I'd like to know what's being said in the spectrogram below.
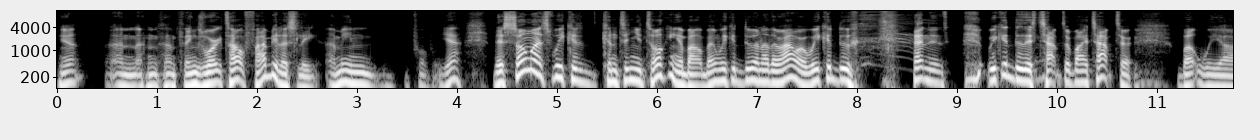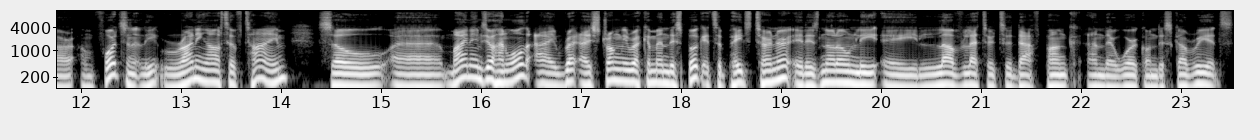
Yeah. And, and, and things worked out fabulously. I mean, yeah, there's so much we could continue talking about, Ben. We could do another hour. We could do, and we could do this chapter by chapter, but we are unfortunately running out of time. So, uh, my name's Johan Wald. I re- I strongly recommend this book. It's a page turner. It is not only a love letter to Daft Punk and their work on Discovery. It's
